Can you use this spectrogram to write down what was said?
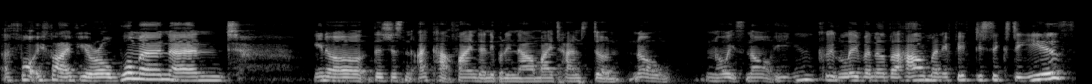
a 45 year old woman and, you know, there's just, I can't find anybody now. My time's done. No, no, it's not. You could live another how many, 50, 60 years,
